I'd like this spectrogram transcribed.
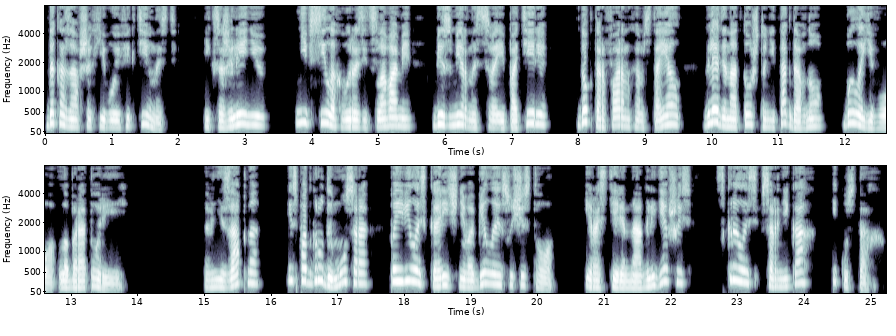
доказавших его эффективность, и, к сожалению, не в силах выразить словами безмерность своей потери, доктор Фарнхэм стоял, глядя на то, что не так давно было его лабораторией. Внезапно из-под груды мусора появилось коричнево-белое существо и, растерянно оглядевшись, скрылось в сорняках и кустах.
